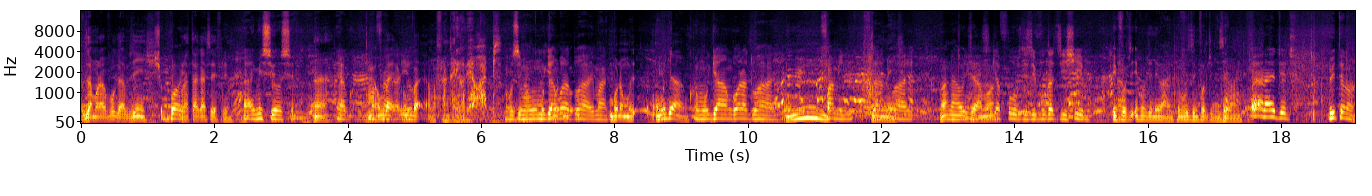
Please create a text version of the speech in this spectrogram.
uza muravuga byinshi. Urataga se Frima ah imisi yose. Yako Umva amafaranga ariko bya wapi? Ubuzima umuryango waraduhaye man. mbona umu- umuryango? Umuryango waraduhaye. Family zaraduhaye. Mwana aho jama? zirya pfuvyi zivuga zishima. Imfuvyi imfuvyi ni bande? Uvuze imfuvyi uvuze bande? Oya naye jeje. Bite none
